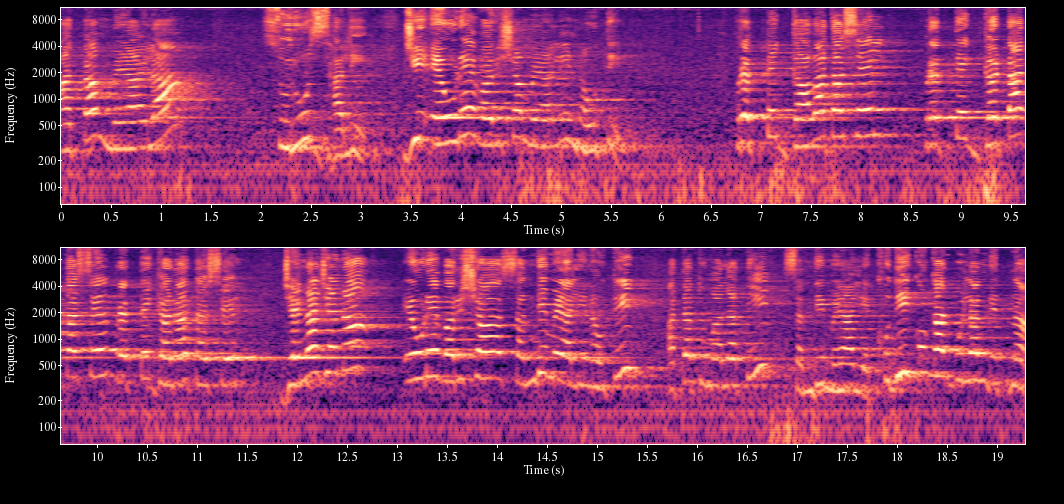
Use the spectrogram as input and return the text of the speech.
आता मिळायला सुरू झाली जी एवढे वर्ष मिळाली नव्हती. प्रत्येक गावात असेल प्रत्येक गटात असेल प्रत्येक गणात असेल ज्यांना ज्यांना एवढे वर्ष संधी मिळाली नव्हती. आता तुम्हाला ती संधी मिळाली. खुदी को कर बुलंद ना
